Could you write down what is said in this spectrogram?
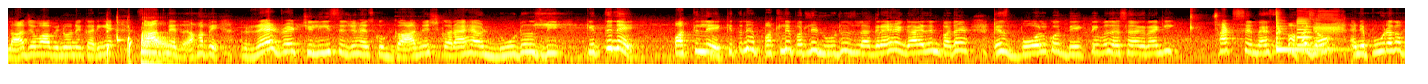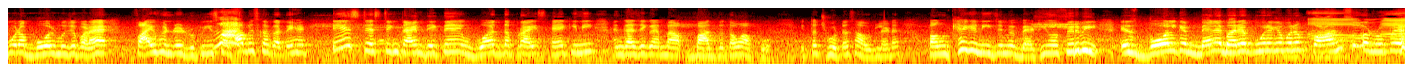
लाजवाब इन्होंने करी है। साथ में यहाँ पे रेड रेड चिली से जो है इसको गार्निश करा है और नूडल्स भी कितने पतले कितने पतले पतले नूडल्स लग रहे हैं। गाइस पता है, इस बोल को देखते बस ऐसा लग रहा है कि छठ से मैं आ जाऊँ। एंड ये पूरा का पूरा बोल मुझे पड़ा है फाइव हंड्रेड रुपीज़ का। अब इसका करते हैं टेस्ट टेस्टिंग टाइम देखते हैं वर्थ द प्राइस है कि नहीं। एंड गाइस एक मैं बात बताऊँ आपको इतना छोटा सा आउटलेट है। पंखे के नीचे में बैठी हूँ फिर भी इस बोल के मैंने भरे पूरे के पूरे पाँच सौ रुपये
